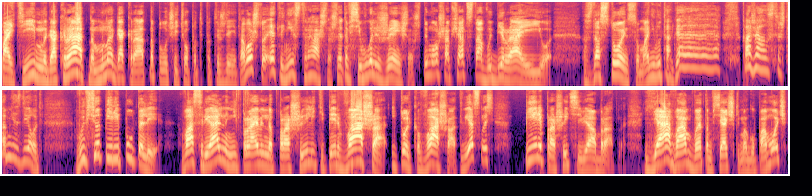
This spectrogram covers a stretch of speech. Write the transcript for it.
пойти многократно, многократно получить опыт и подтверждение того, что это не страшно, что это всего лишь женщина, что ты можешь общаться там, выбирая ее с достоинством, а не вот так, пожалуйста, что мне сделать? Вы все перепутали. Вас реально неправильно прошили. Теперь ваша и только ваша ответственность перепрошить себя обратно. Я вам в этом всячески могу помочь.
